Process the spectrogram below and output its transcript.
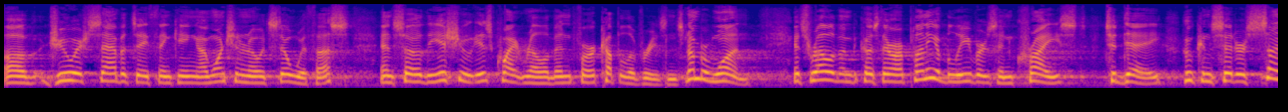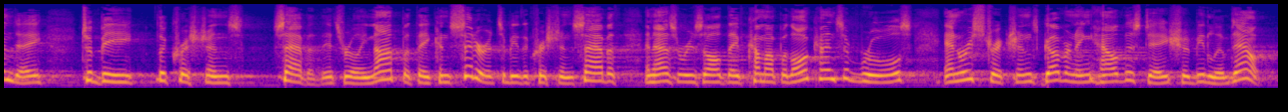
of Jewish Sabbath day thinking, I want you to know it's still with us. And so the issue is quite relevant for a couple of reasons. Number one, it's relevant because there are plenty of believers in Christ today who consider Sunday to be the Christian's Sabbath. It's really not, but they consider it to be the Christian Sabbath, and as a result, they've come up with all kinds of rules and restrictions governing how this day should be lived out.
